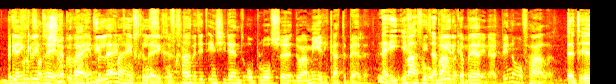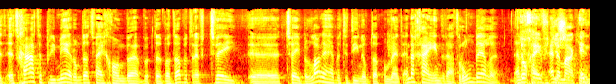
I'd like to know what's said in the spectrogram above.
bedenken probeer van... te Hey, zoeken waar het een dilemma heeft of- gelegen. Of, gaan we dit incident oplossen door Amerika te bellen? Nee, je gaat Laten we niet Obama Amerika er bellen. meteen uit het Binnenhof halen. Het, het, het gaat er primair om dat wij gewoon wat dat betreft twee, eh, twee belangen hebben te dienen op dat moment. En dan ga je inderdaad rondbellen. En dan Toch even en dan maak je een, een,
